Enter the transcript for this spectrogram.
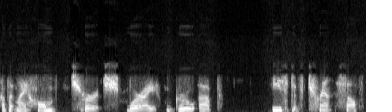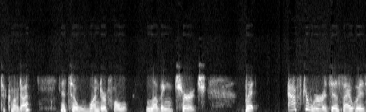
up at my home church where I grew up east of Trent, South Dakota. It's a wonderful, loving church afterwards, as I was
